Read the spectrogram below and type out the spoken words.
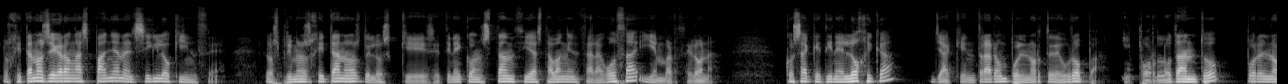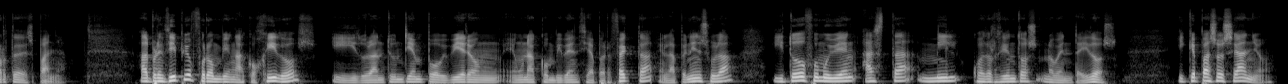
Los gitanos llegaron a España en el siglo XV, los primeros gitanos de los que se tiene constancia estaban en Zaragoza y en Barcelona, cosa que tiene lógica ya que entraron por el norte de Europa y por lo tanto por el norte de España. Al principio fueron bien acogidos y durante un tiempo vivieron en una convivencia perfecta en la península y todo fue muy bien hasta 1492. ¿Y qué pasó ese año?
